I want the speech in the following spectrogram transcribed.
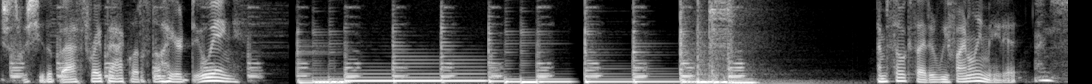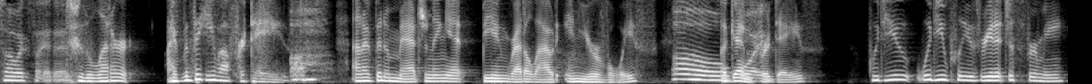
just wish you the best. Right back. Let us know how you're doing. I'm so excited. We finally made it I'm so excited. to the letter I've been thinking about for days. And I've been imagining it being read aloud in your voice Oh, again boy. for days. Would you would you please read it just for me?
